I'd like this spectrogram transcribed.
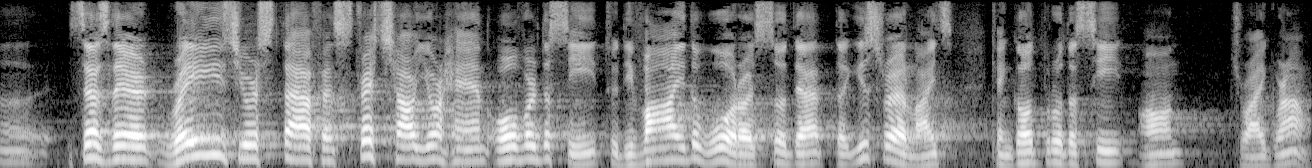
uh, says there, raise your staff and stretch out your hand over the sea to divide the water so that the Israelites can go through the sea on dry ground.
